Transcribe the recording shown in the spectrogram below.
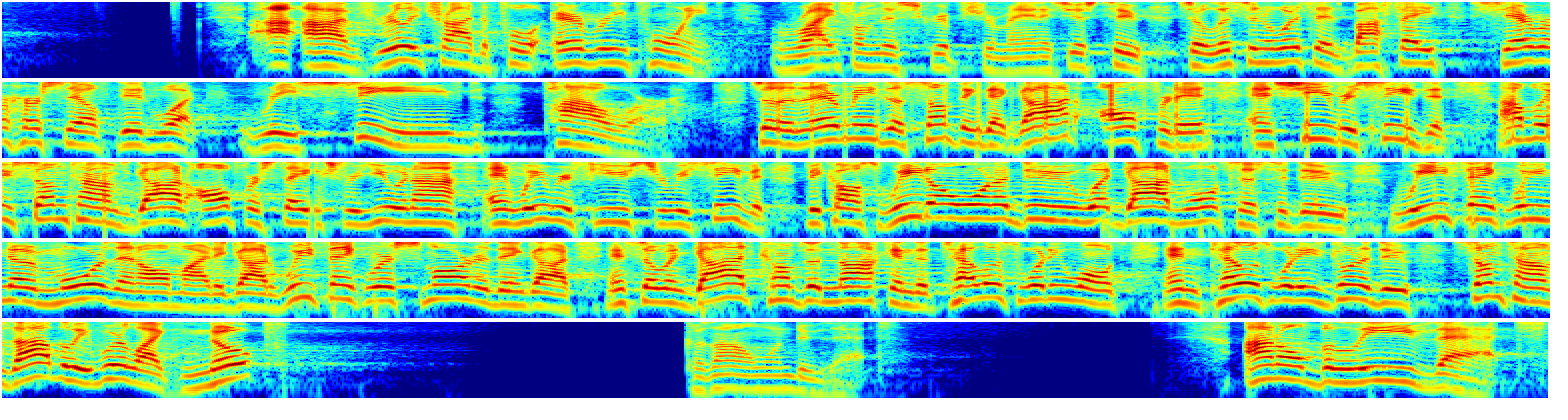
I, have really tried to pull every point right from this scripture, man. It's just two. So listen to what it says. By faith, Sarah herself did what? Received power. So that there means of something that God offered it and she received it. I believe sometimes God offers things for you and I, and we refuse to receive it because we don't want to do what God wants us to do. We think we know more than Almighty God. We think we're smarter than God. And so when God comes a knocking to tell us what He wants and tell us what He's going to do, sometimes I believe we're like, nope, because I don't want to do that. I don't believe that.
